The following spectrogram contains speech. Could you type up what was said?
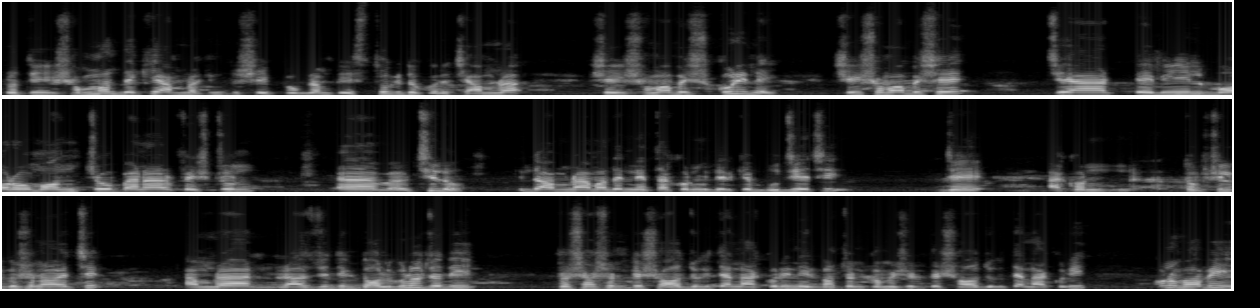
প্রতি সম্মান দেখিয়ে আমরা কিন্তু সেই প্রোগ্রামটি স্থগিত করেছি। আমরা সেই সমাবেশ করি নাই। সেই সমাবেশে চেয়ার, টেবিল, বড় মঞ্চ, ব্যানার, ফেস্টুন ছিল। কিন্তু আমরা আমাদের নেতাকর্মীদেরকে বুঝিয়েছি যে এখন তফসিল ঘোষণা হয়েছে। আমরা রাজনৈতিক দলগুলো যদি প্রশাসনকে সহযোগিতা না করি, নির্বাচন কমিশনকে সহযোগিতা না করি, কোনোভাবেই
